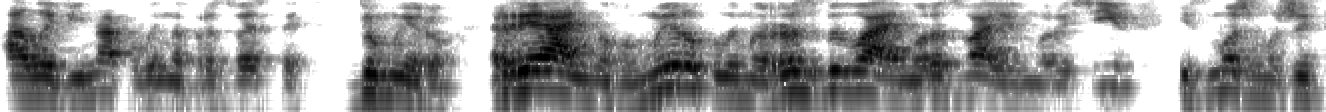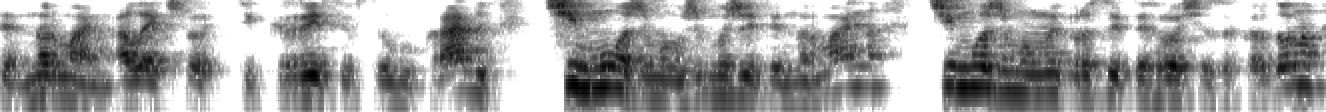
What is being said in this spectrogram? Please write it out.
але війна повинна призвести до миру, реального миру, коли ми розбиваємо, розвалюємо Росію і зможемо жити нормально. Але якщо ці криси в тилу крадуть, чи можемо ми жити нормально, чи можемо ми просити гроші за кордоном,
